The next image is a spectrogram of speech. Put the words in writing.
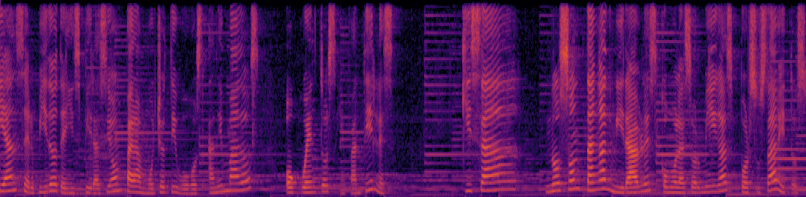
que han servido de inspiración para muchos dibujos animados o cuentos infantiles. Quizá no son tan admirables como las hormigas por sus hábitos,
